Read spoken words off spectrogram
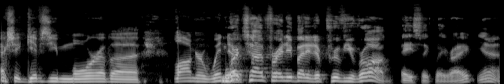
actually gives you more of a longer window. More time for anybody to prove you wrong, basically, right? Yeah.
